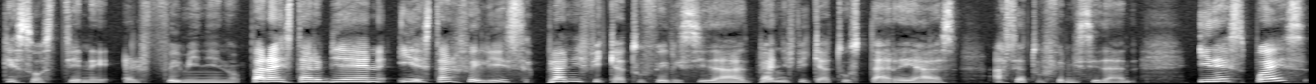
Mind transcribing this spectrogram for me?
que sostiene el femenino. Para estar bien y estar feliz, planifica tu felicidad, planifica tus tareas hacia tu felicidad. Y después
